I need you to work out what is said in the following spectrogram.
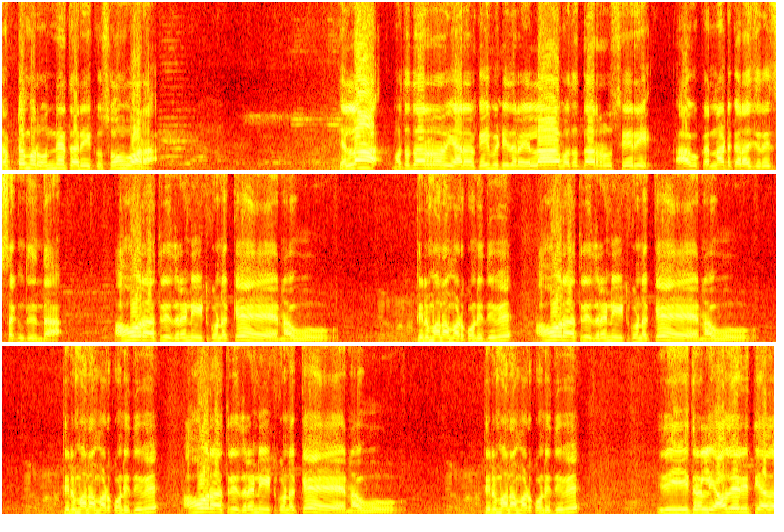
ಸೆಪ್ಟೆಂಬರ್ ಒಂದನೇ ತಾರೀಕು, ಸೋಮವಾರ. ಎಲ್ಲ ಮತದಾರರು ಯಾರ್ಯಾರು ಕೈ ಬಿಟ್ಟಿದ್ದಾರೆ ಎಲ್ಲ ಮತದಾರರು ಸೇರಿ ಹಾಗೂ ಕರ್ನಾಟಕ ರಾಜ್ಯ ರೈತ ಸಂಘದಿಂದ ಅಹೋರಾತ್ರಿ ಧರಣಿ ಇಟ್ಕೊಳಕ್ಕೆ ನಾವು ತೀರ್ಮಾನ ಮಾಡ್ಕೊಂಡಿದ್ದೀವಿ. ಅಹೋರಾತ್ರಿ ಧರಣಿ ಇಟ್ಕೊಳಕ್ಕೆ ನಾವು ತೀರ್ಮಾನ ಮಾಡ್ಕೊಂಡಿದ್ದೀವಿ. ಅಹೋರಾತ್ರಿ ಧರಣಿ ಇಟ್ಕೊಳಕ್ಕೆ ನಾವು ತೀರ್ಮಾನ ಮಾಡ್ಕೊಂಡಿದ್ದೀವಿ. ಇದು ಇದರಲ್ಲಿ ಯಾವುದೇ ರೀತಿಯಾದ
